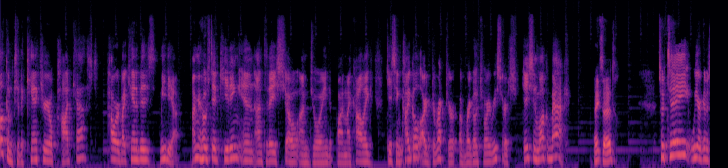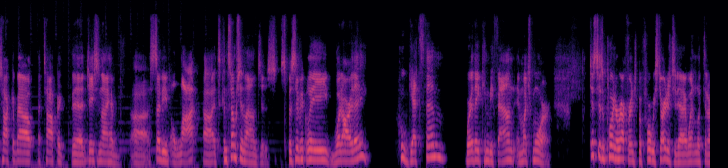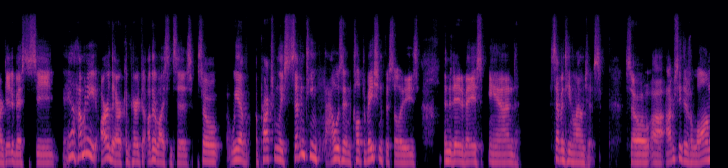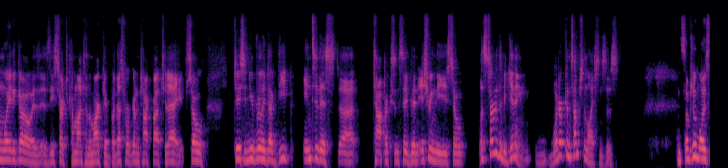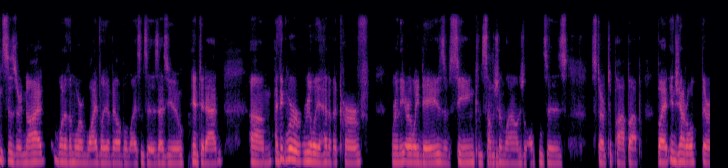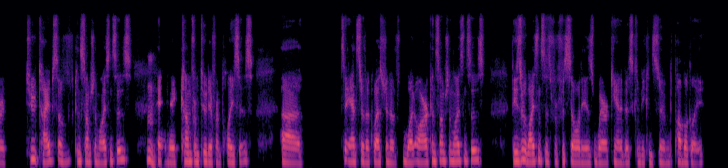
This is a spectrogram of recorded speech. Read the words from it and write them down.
Welcome to the Canacurio podcast, powered by Cannabiz Media. I'm your host, Ed Keating, and on today's show, I'm joined by my colleague, Jason Keuchel, our Director of Regulatory Research. Jason, welcome back. Thanks, Ed. So, today we are going to talk about a topic that Jason and I have uh, studied a lot. Uh, it's consumption lounges. Specifically, what are they? Who gets them? Where they can be found, and much more just as a point of reference, before we started today, I went and looked at our database to see yeah, how many are there compared to other licenses. So we have approximately 17,000 cultivation facilities in the database and 17 lounges. So uh, obviously, there's a long way to go as, as these start to come onto the market, but that's what we're going to talk about today. So, Jason, you've really dug deep into this uh, topic since they've been issuing these. So let's start at the beginning. What are consumption licenses? Consumption licenses are not one of the more widely available licenses, as you hinted at. Um, I think we're really ahead of the curve. We're in the early days of seeing consumption mm-hmm. lounge licenses start to pop up. But in general, there are two types of consumption licenses, hmm. and they come from two different places. Uh, to answer the question of what are consumption licenses, these are licenses for facilities where cannabis can be consumed publicly.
